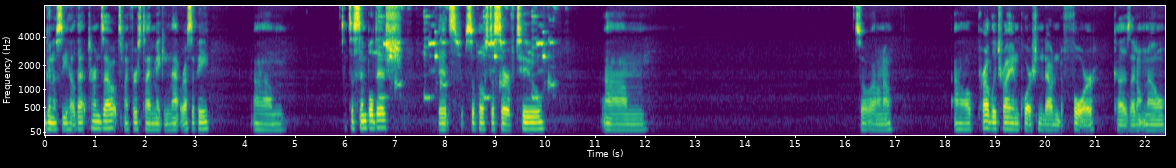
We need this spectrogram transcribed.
gonna see how that turns out. It's my first time making that recipe. Um, it's a simple dish. It's supposed to serve two. Um, so I don't know. I'll probably try and portion it out into four because I don't know.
